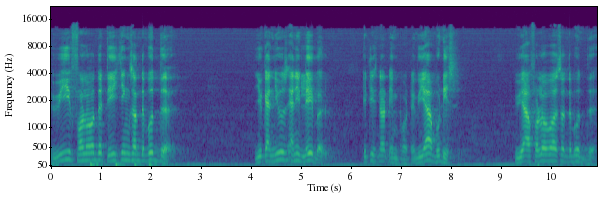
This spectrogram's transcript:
We follow the teachings of the Buddha. You can use any label. It is not important. We are Buddhists. We are followers of the Buddha.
